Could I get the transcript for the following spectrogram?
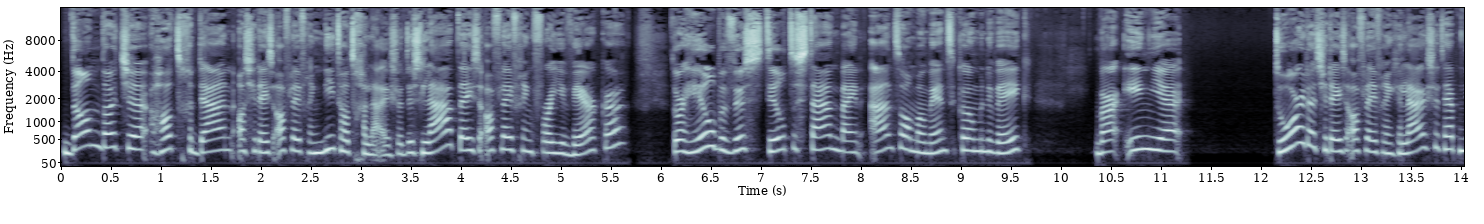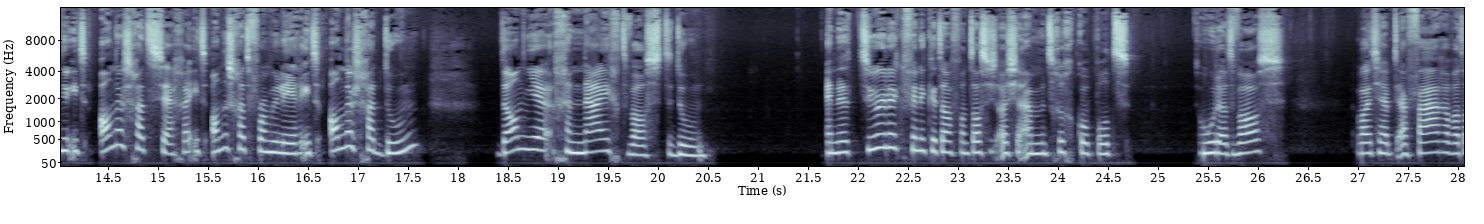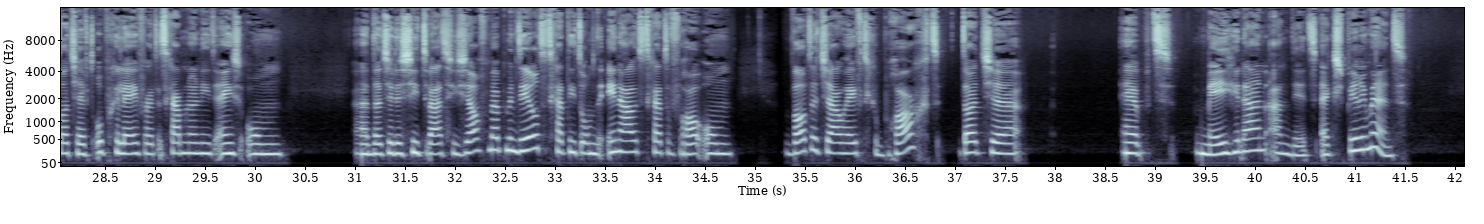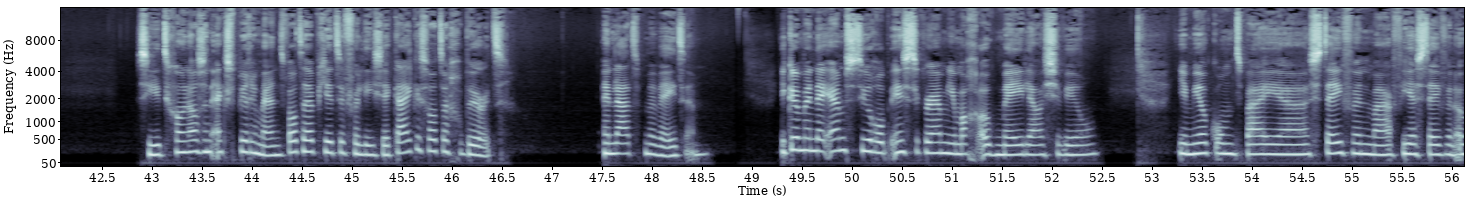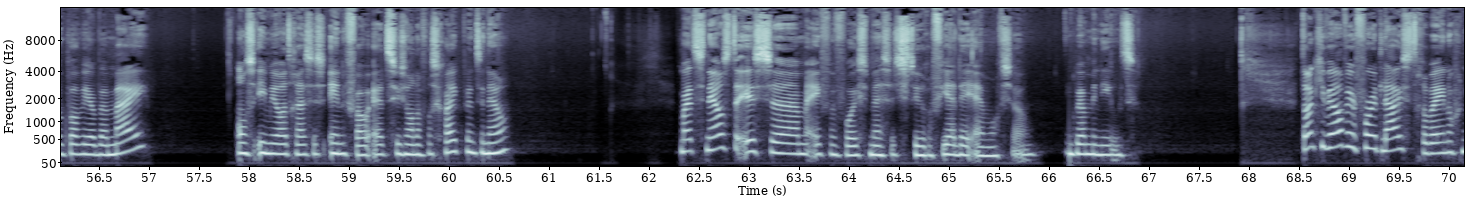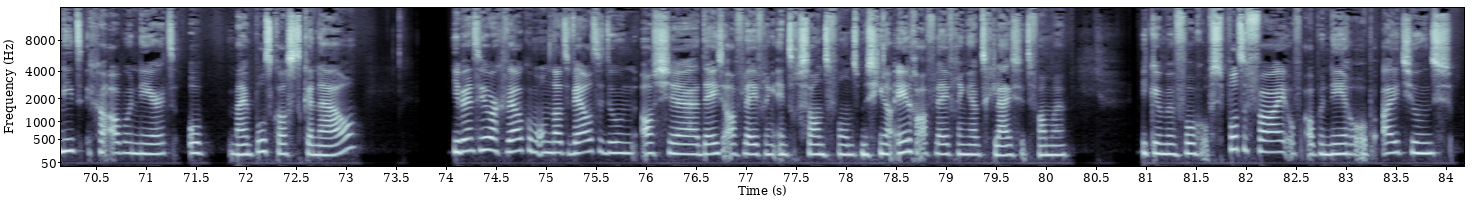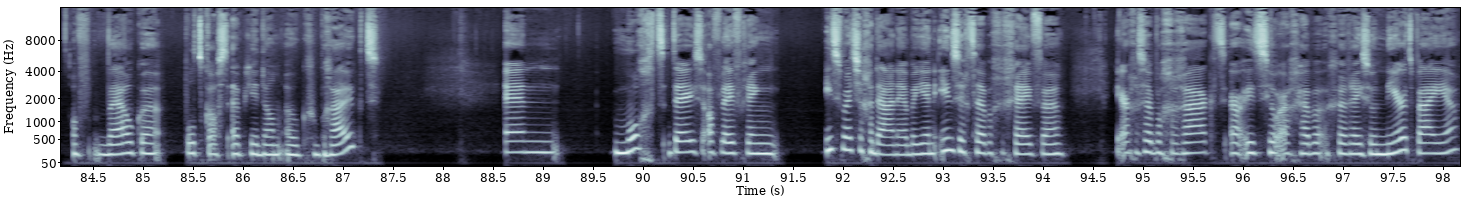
Dan dat je had gedaan als je deze aflevering niet had geluisterd. Dus laat deze aflevering voor je werken. Door heel bewust stil te staan bij een aantal momenten komende week. Waarin je doordat je deze aflevering geluisterd hebt, nu iets anders gaat zeggen, iets anders gaat formuleren, iets anders gaat doen dan je geneigd was te doen. En natuurlijk vind ik het dan fantastisch als je aan me terugkoppelt hoe dat was, wat je hebt ervaren, wat dat je heeft opgeleverd. Het gaat me nog niet eens om uh, dat je de situatie zelf met me deelt. Het gaat niet om de inhoud. Het gaat er vooral om wat het jou heeft gebracht dat je hebt meegedaan aan dit experiment. Zie het gewoon als een experiment. Wat heb je te verliezen? Kijk eens wat er gebeurt. En laat het me weten. Je kunt me een DM sturen op Instagram. Je mag ook mailen als je wil. Je mail komt bij uh, Steven, maar via Steven ook wel weer bij mij. Ons e-mailadres is info.suzannevanschaik.nl Maar het snelste is uh, me even een voice message sturen via DM of zo. Ik ben benieuwd. Dankjewel weer voor het luisteren. Ben je nog niet geabonneerd op mijn podcastkanaal? Je bent heel erg welkom om dat wel te doen als je deze aflevering interessant vond. Misschien al eerdere aflevering hebt geluisterd van me. Je kunt me volgen op Spotify of abonneren op iTunes of welke podcast app je dan ook gebruikt. En mocht deze aflevering iets met je gedaan hebben, je een inzicht hebben gegeven, je ergens hebben geraakt, er iets heel erg hebben geresoneerd bij je.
